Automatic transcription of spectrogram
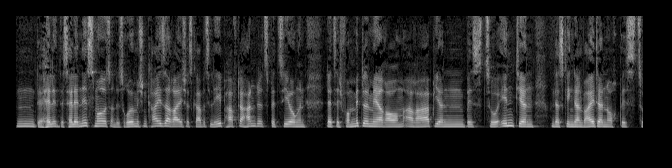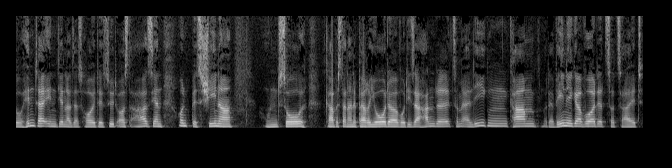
hm, des Hellenismus und des römischen Kaiserreiches gab es lebhafte Handelsbeziehungen, letztlich vom Mittelmeerraum, Arabien bis zu Indien und das ging dann weiter noch bis zu Hinterindien, also das heute Südostasien und bis China. Und so gab es dann eine Periode, wo dieser Handel zum Erliegen kam oder weniger wurde zur Zeit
